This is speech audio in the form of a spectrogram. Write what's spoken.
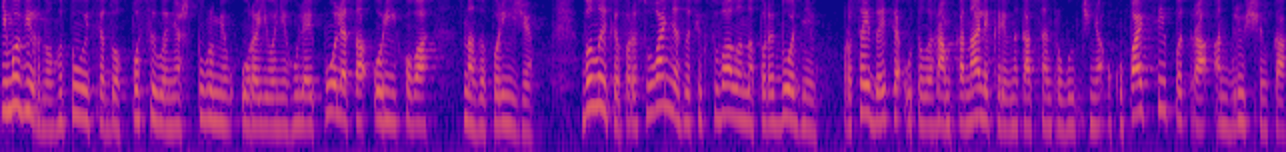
Ймовірно, готується до посилення штурмів у районі Гуляйполя та Оріхова на Запоріжжі. Велике пересування зафіксували напередодні. Про це йдеться у телеграм-каналі керівника центру вивчення окупації Петра Андрющенка.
